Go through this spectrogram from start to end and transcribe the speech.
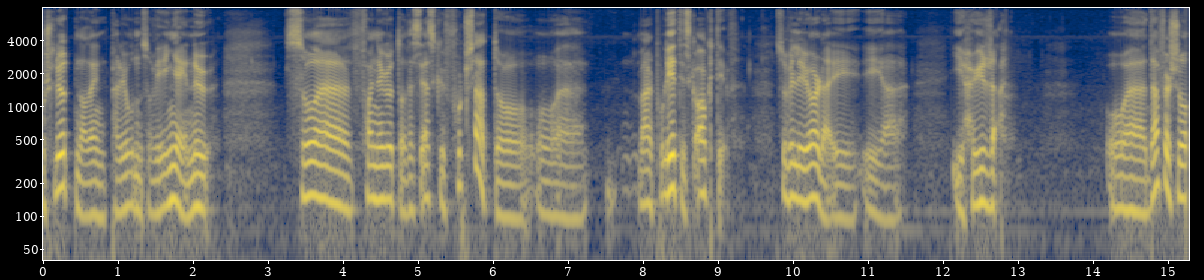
på slutten av den perioden som vi er inne i nå, så eh, fant jeg ut at hvis jeg skulle fortsette å, å eh, være politisk aktiv, så ville jeg gjøre det i, i, eh, i Høyre. Og eh, Derfor så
